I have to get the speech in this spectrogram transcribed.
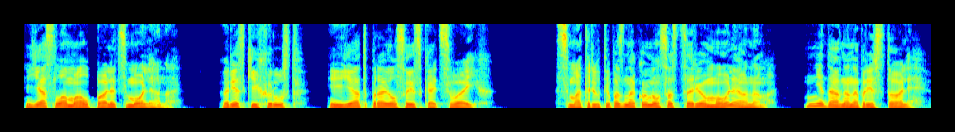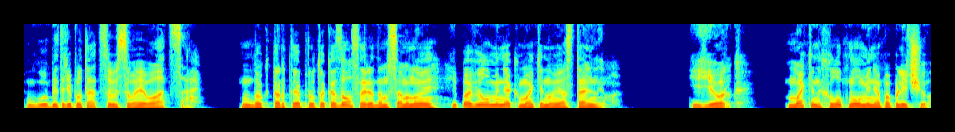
Я сломал палец Молиана. Резкий хруст, и я отправился искать своих. Смотрю, ты познакомился с царем Молианом. Недавно на престоле, губит репутацию своего отца. Доктор Тепрут оказался рядом со мной и повел меня к Макину и остальным. «Йорк». Макин хлопнул меня по плечу.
